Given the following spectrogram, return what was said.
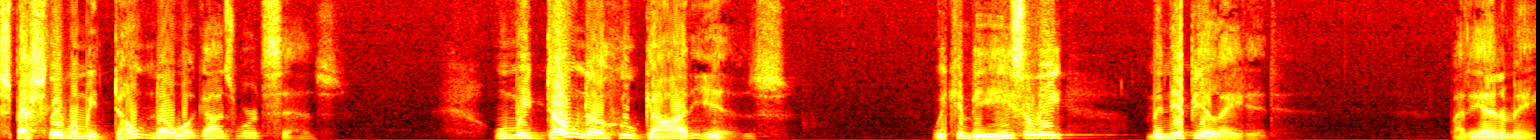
especially when we don't know what God's Word says, when we don't know who God is, we can be easily manipulated by the enemy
